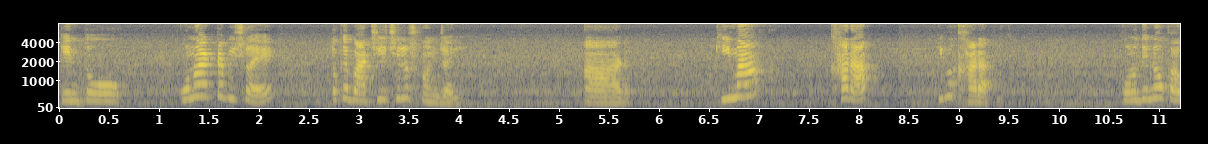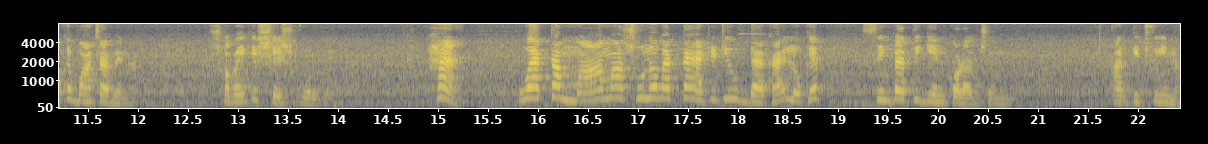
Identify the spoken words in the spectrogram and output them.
কিন্তু কোনো একটা বিষয়ে তোকে বাঁচিয়েছিল সঞ্জয়। আর কিমা খারাপ, কিমা খারাপই। কোনোদিনও কাউকে বাঁচাবে না। সবাইকে শেষ করবে। হ্যাঁ ও একটা মা মা সুলভ একটা অ্যাটিটিউড দেখায় লোকের সিম্প্যাথি গেন করার জন্য। আর কিছুই না।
